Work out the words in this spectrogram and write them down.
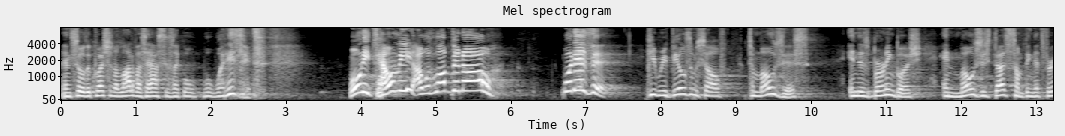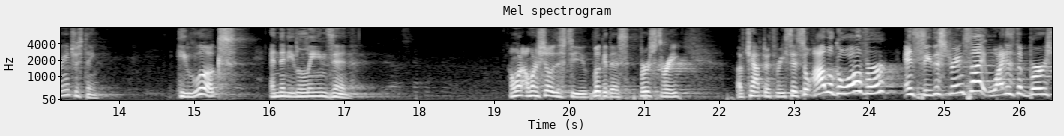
And so the question a lot of us ask is like, well, well what is it? Won't he tell me? I would love to know. What is it? He reveals himself to Moses in this burning bush, and Moses does something that's very interesting. He looks and then he leans in. I want, I want to show this to you. Look at this, verse 3 of chapter 3 says, So I will go over and see this strange sight. Why does the bush,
